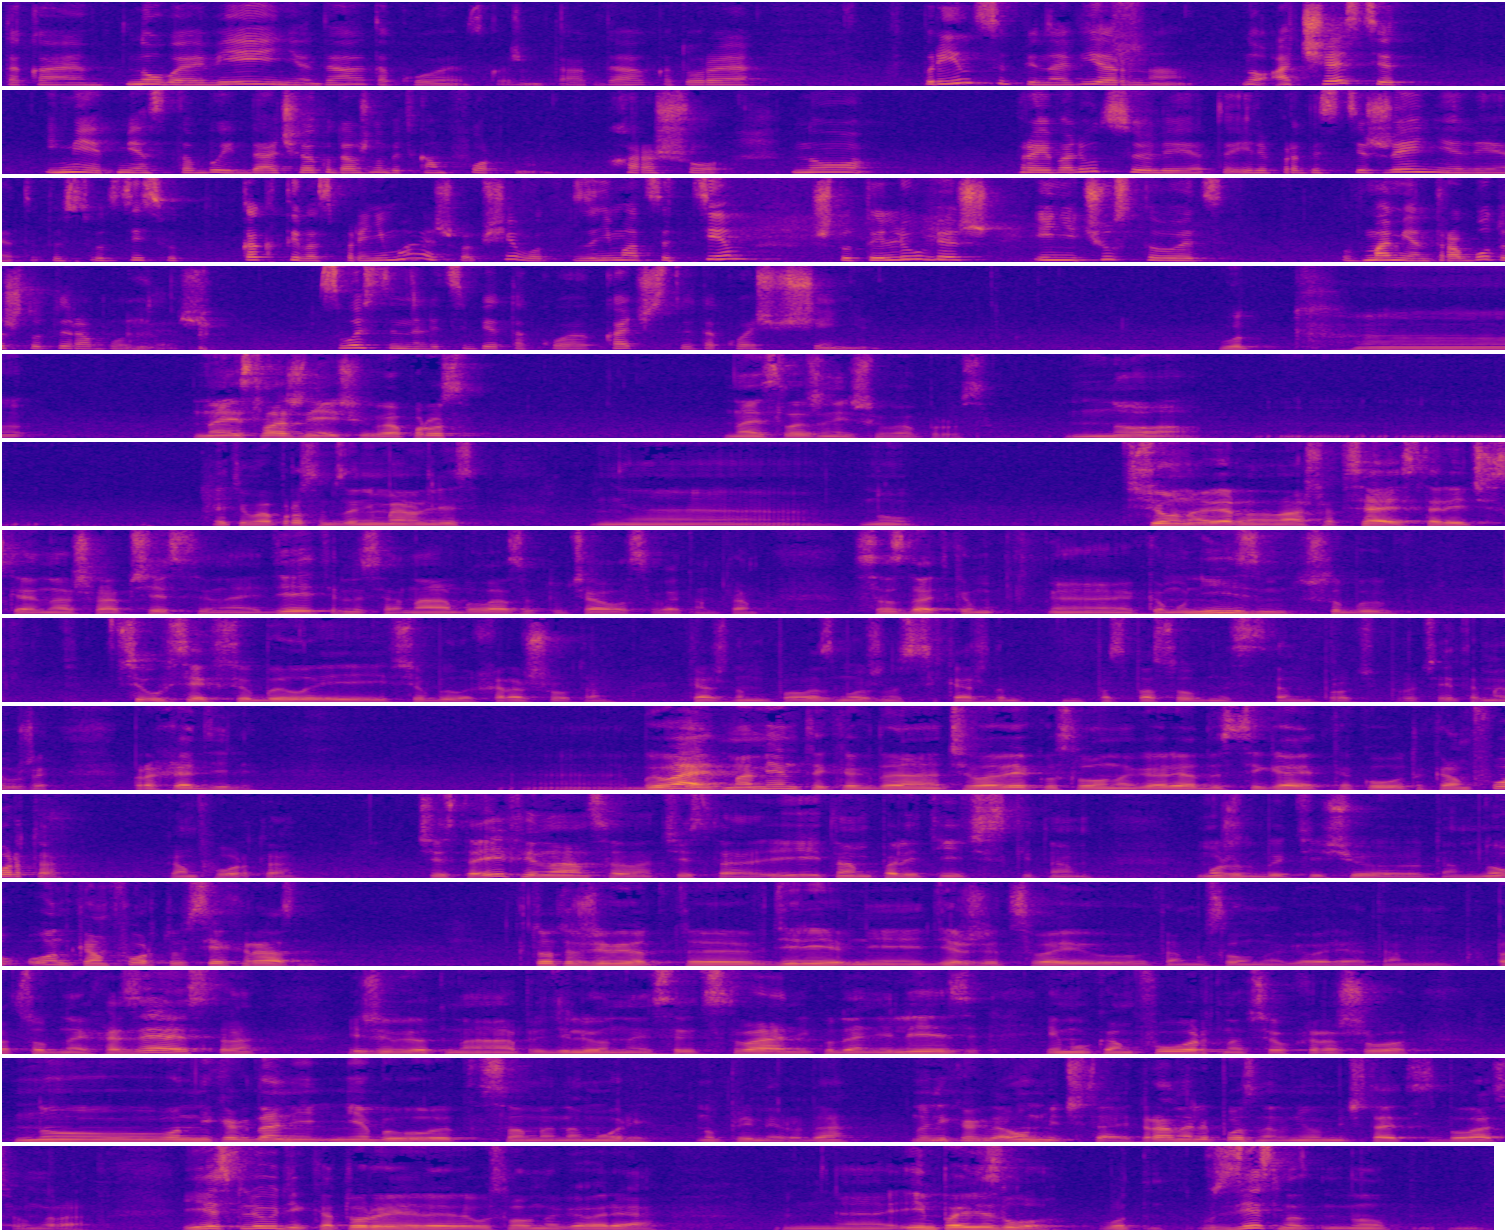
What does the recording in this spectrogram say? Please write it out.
такая новое веяние, да, такое, скажем так, да, которое, в принципе, наверное, ну, отчасти имеет место быть, да, человеку должно быть комфортно хорошо, но про эволюцию ли это или про достижение ли это? То есть вот здесь вот как ты воспринимаешь вообще вот заниматься тем, что ты любишь, и не чувствовать в момент работы, что ты работаешь? Свойственно ли тебе такое качество и такое ощущение? Вот э, наисложнейший вопрос, наисложнейший вопрос. Но этим вопросом занимались ну, все, наверное, наша, вся историческая наша общественная деятельность, она была, заключалась в этом, там, создать ком, э, коммунизм, чтобы все, у всех все было и все было хорошо, там, каждому по возможности, каждому по способности, там, и прочее, прочее. Это мы уже проходили. Э, бывают моменты, когда человек, условно говоря, достигает какого-то комфорта, комфорта, чисто и финансово, чисто и там политически, там, может быть еще там, но он комфорт у всех разный. Кто-то живет э, в деревне, держит свою, там, условно говоря, там, подсобное хозяйство и живет на определенные средства, никуда не лезет, ему комфортно, все хорошо, но он никогда не, не был это самое, на море, ну, к примеру, да, ну, никогда, он мечтает, рано или поздно у него мечтает сбылась, он рад. Есть люди, которые, условно говоря, э, им повезло. Вот здесь ну,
